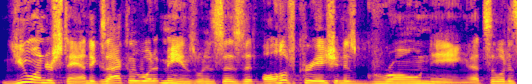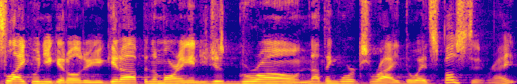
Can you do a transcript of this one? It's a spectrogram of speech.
you understand exactly what it means when it says that all of creation is groaning. That's what it's like when you get older. You get up in the morning and you just groan. Nothing works right the way it's supposed to, right?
